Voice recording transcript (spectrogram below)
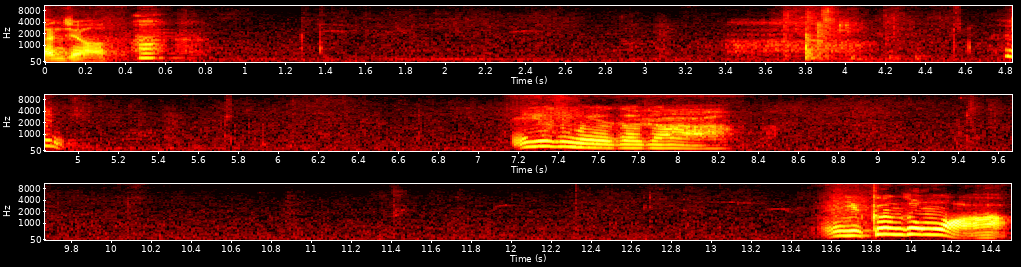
谭角啊。你怎么也在这儿啊？你跟踪我啊？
